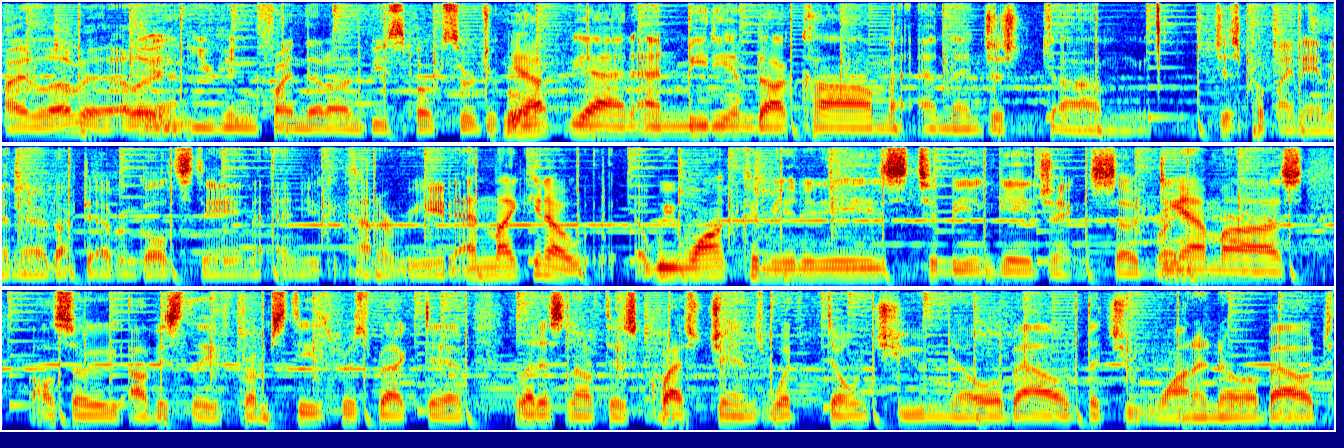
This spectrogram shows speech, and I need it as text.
I love it. I love it. You can find that on Bespoke Surgical. Yep, yeah, and, and medium.com, and then just um, just put my name in there, Dr. Evan Goldstein, and you can kind of read. And like, you know, we want communities to be engaging. So DM us. Also, obviously, from Steve's perspective, let us know if there's questions. What don't you know about that you want to know about?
